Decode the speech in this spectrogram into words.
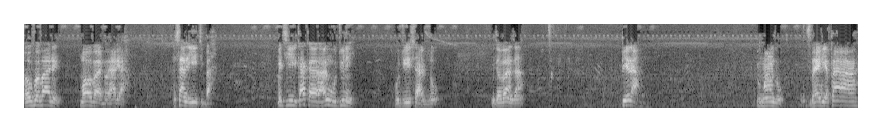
o providing more viable area. Nsa na yɛti ba. Meti kaka har mu dune o dui sa zo. Mita vanza pira. Mwanzo bai dia pa.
